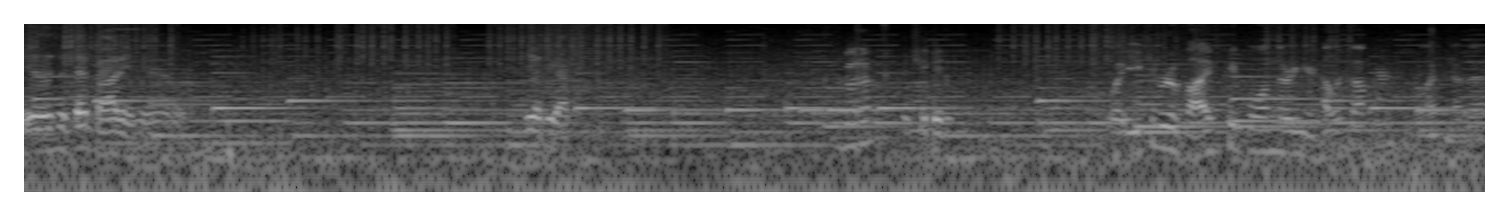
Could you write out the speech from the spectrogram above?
Yeah, there's a dead body in here. Yeah, we got it. Wait, you can revive people when they're in your helicopter? Oh, I didn't know that.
